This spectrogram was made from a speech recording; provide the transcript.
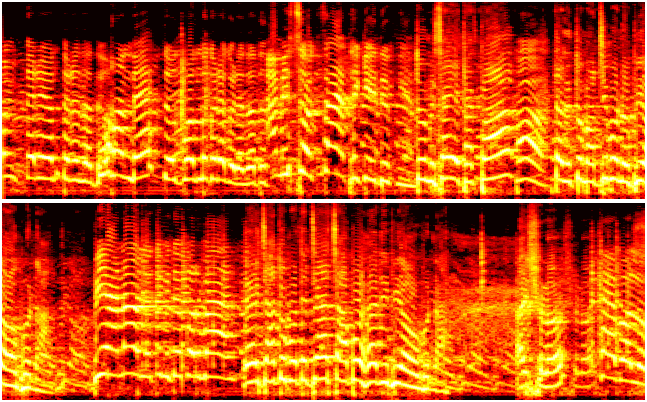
অন্তরে অন্তরে জাদু। হন দেখ চোখ বন্ধ করে করে জাদু। আমি চোখ ছায়া থেকেই দেখব তুমি চাইয়ে থাকবা। তাহলে তোমার জীবনও বিয়ে হব না। বিয়া না তুমি তো করবা? এই জাদু মতে যা চাবো হ্যাঁ বিয়ে হব না। এই শোনো। হ্যাঁ বলো।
